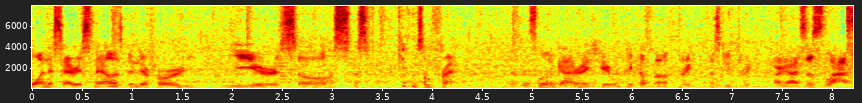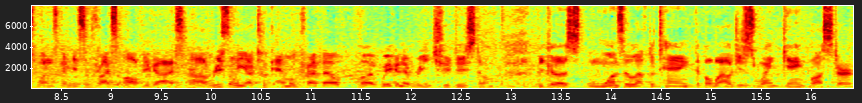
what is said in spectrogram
one Nassarius snail. It's been there for years, so let's, let's give him some friend. This little guy right here. We'll pick up uh, three. Let's do three. All right, guys. This last one is gonna be a surprise to all of you guys. Uh, recently, I took the emerald crab out, but we're gonna reintroduce them because once it left the tank, the bubble algae just went gangbuster.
